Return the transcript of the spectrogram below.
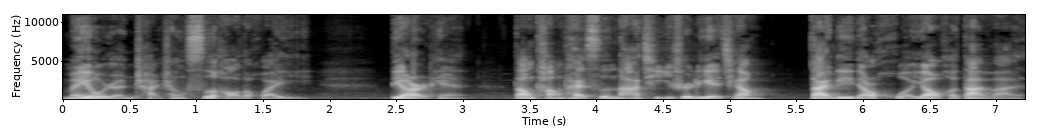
没有人产生丝毫的怀疑。第二天，当唐泰斯拿起一支猎枪，带了一点火药和弹丸，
